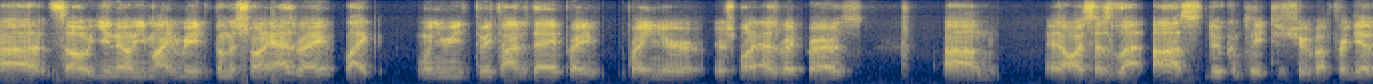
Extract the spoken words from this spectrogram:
Uh, so, you know, you might read from the Shemoneh Esrei, like when you read three times a day, pray, praying your, your Shemoneh Esrei prayers, um, it always says, let us do complete teshuva, forgive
